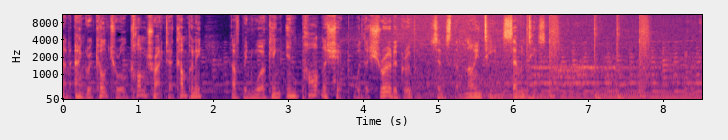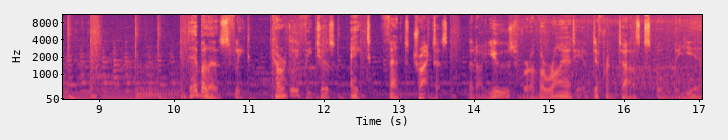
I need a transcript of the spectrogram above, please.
and agricultural contractor company, have been working in partnership with the Schroeder Group since the 1970s. Daebeler's fleet currently features eight Fendt tractors that are used for a variety of different tasks over the year.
